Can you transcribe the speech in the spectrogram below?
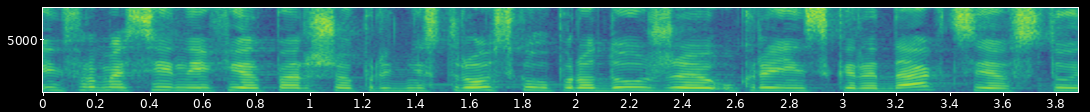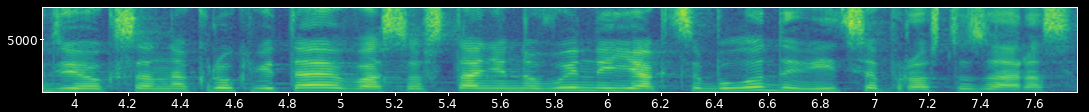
Інформаційний ефір першого Придністровського продовжує українська редакція. В студії Оксана Крук вітаю вас. Останні новини. Як це було? Дивіться просто зараз.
